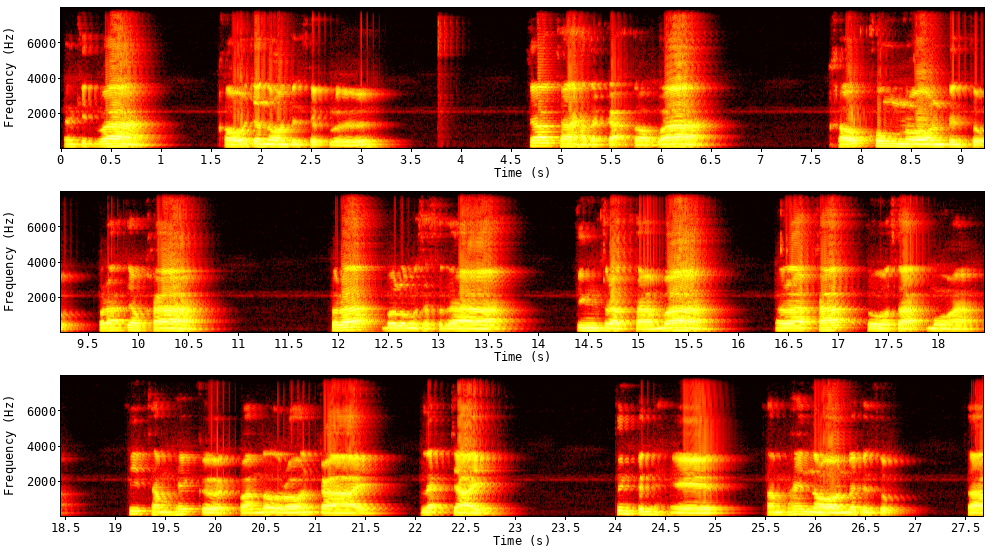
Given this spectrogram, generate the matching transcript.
ท่านคิดว่า เขาจะนอนเป็นศึกหรือ เจ้าชายหัตถกะตอบว่า เขาคงนอนเป็นสุขพระเจ้าข้าพระบรมศาสดา จึงตรัสถามว่า ราคะโทสะโมหะ ที่ทำให้เกิดความร้อนร้อนกายและใจ ซึ่งเป็นเหตุทำให้นอนไม่เป็นสุข สา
